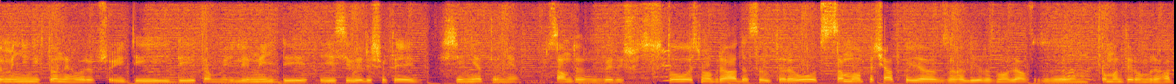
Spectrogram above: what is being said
То мені ніхто не говорив, що йди, йди там, або не йди. Якщо вирішив, то я йду. Якщо ні, то ні. Сам должен вирішити. 108 бригада сил ТРО. З самого початку я взагалі розмовляв з е, командиром бригади.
